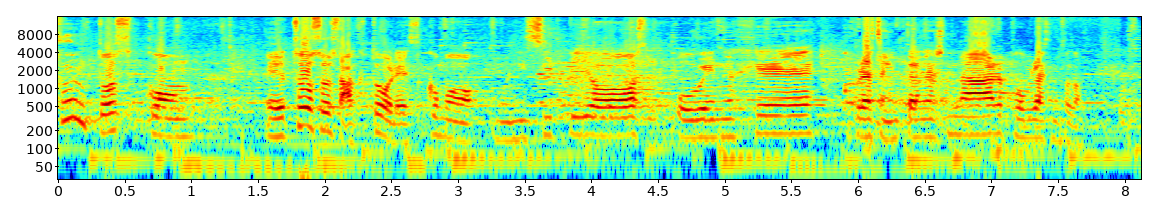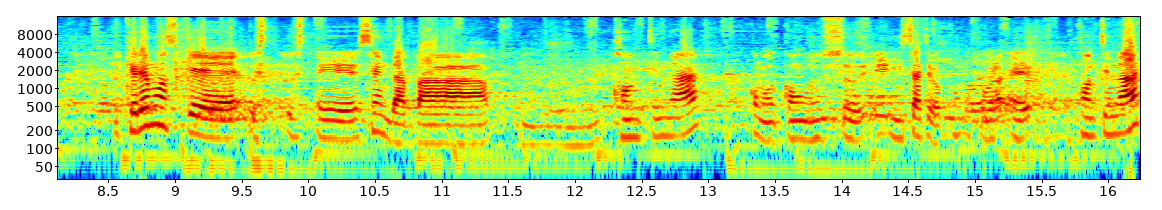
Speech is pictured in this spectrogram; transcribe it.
juntos con eh, todos los actores como municipios, ONG, cooperación internacional, población, todo. Queremos que eh, Senda va a continuar como con su iniciativa, eh, continuar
